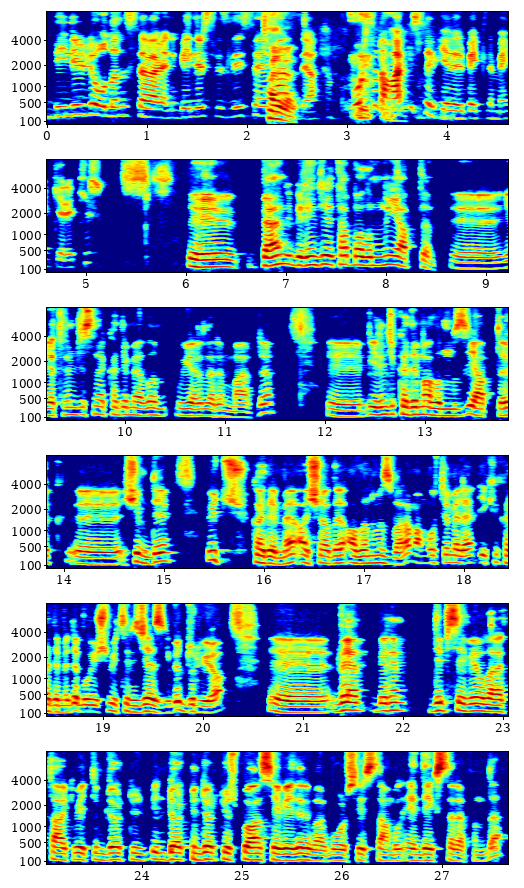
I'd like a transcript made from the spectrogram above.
belirli olanı sever hani belirsizliği sevmez Evet. ya borsada hangi seviyeleri beklemek gerekir? Ee, ben birinci etap alımımı yaptım. Ee, yatırımcısına kademe alım uyarılarım vardı. Ee, birinci kademe alımımızı yaptık. Şimdi üç kademe aşağıda alanımız var ama muhtemelen iki kademede bu işi bitireceğiz gibi duruyor. Ve benim dip seviye olarak takip ettiğim 400 bin 4400 puan seviyeleri var Borsa İstanbul Endeks tarafında.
